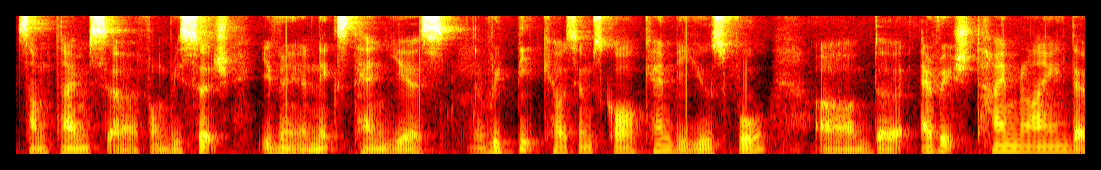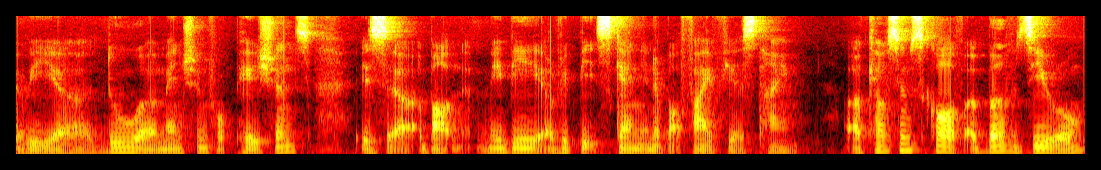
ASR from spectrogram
sometimes uh, from research even in the next 10 years. The repeat calcium score can be useful. Um, the average timeline that we uh, do uh, mention for patients is uh, about maybe a repeat scan in about 5 years time. A calcium score of above 0,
